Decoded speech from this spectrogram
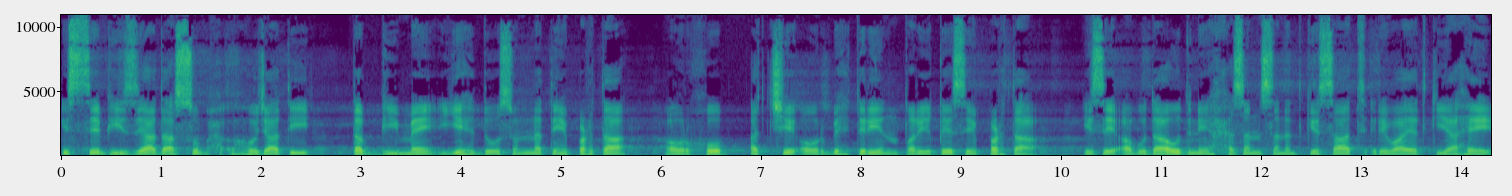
اس سے بھی زیادہ صبح ہو جاتی، تب بھی میں یہ دو سنتیں پڑھتا اور خوب اچھے اور بہترین طریقے سے پڑھتا۔ اسے ابو داود نے حسن سند کے ساتھ روایت کیا ہے۔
